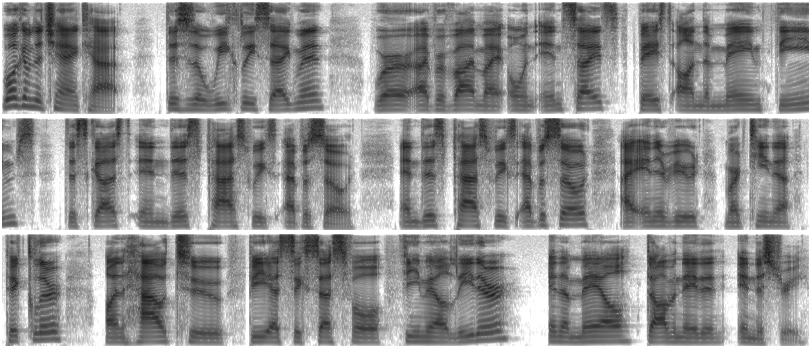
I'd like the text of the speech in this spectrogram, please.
Welcome to ChanCap. This is a weekly segment where I provide my own insights based on the main themes discussed in this past week's episode. And this past week's episode, I interviewed Martina Pickler on how to be a successful female leader in a male dominated industry.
